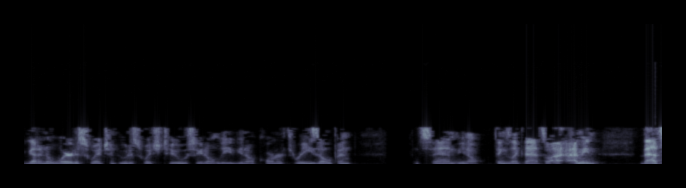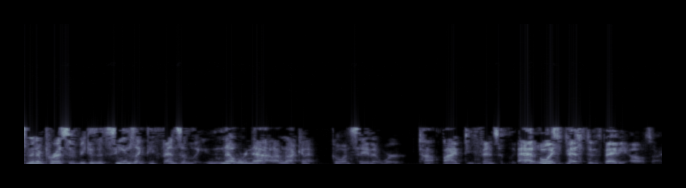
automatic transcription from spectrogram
You got to know where to switch and who to switch to, so you don't leave you know corner threes open, and, and you know things like that. So I, I mean, that's been impressive because it seems like defensively. No, we're not. I'm not gonna go and say that we're top five defensively. Bad boys, least, Pistons, baby. Oh, sorry.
